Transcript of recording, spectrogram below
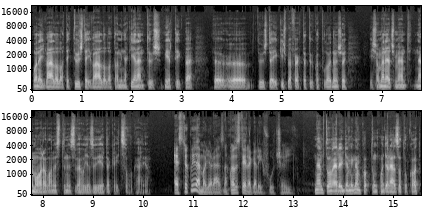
van egy vállalat, egy tőzsdei vállalat, aminek jelentős mértékben tőzsdei kisbefektetők a tulajdonosai, és a menedzsment nem arra van ösztönözve, hogy az ő érdekeit szolgálja. Ezt ők mivel magyaráznak? Az ez tényleg elég furcsa így. Nem tudom, erre ugye még nem kaptunk magyarázatokat.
